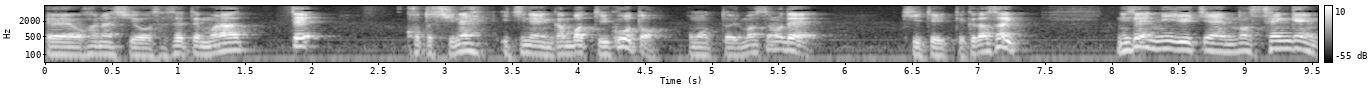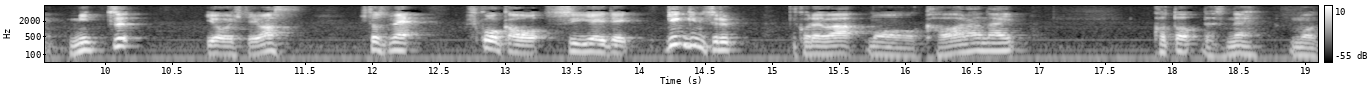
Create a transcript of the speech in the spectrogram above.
えー、お話をさせてもらって今年ね1年頑張っていこうと思っておりますので聞いていってください。2021年の宣言3つ用意しています。1つ目福岡を水泳で元気にする。これはもう変わらないことですね。もう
